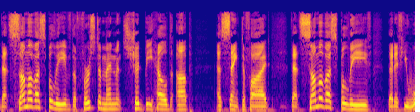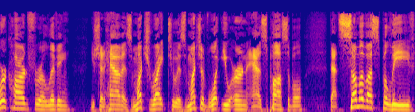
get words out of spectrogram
That some of us believe the First Amendment should be held up as sanctified. That some of us believe that if you work hard for a living, you should have as much right to as much of what you earn as possible. That some of us believe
